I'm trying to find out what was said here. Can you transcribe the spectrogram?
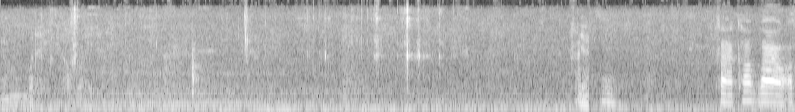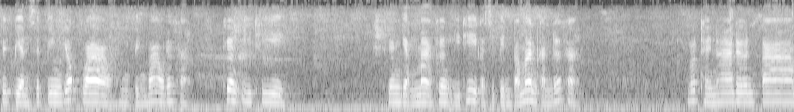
อืมบ่ได้เขาบ่ได้อืมฝาครอบวาล์วเอาไปเปลี่ยนสปริงยกวาล์วนี่เป็นวาล์วด้วยค่ะ เครื่อง ET เครื่องยันมากเครื่อง ET ก็สิเป็นประมาณกันเด้อค่ะ รถไถนาเดินตาม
